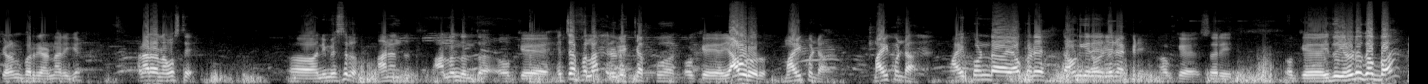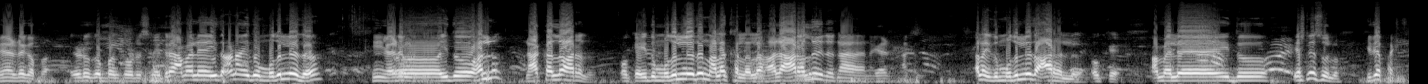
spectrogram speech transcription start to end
ಕೇಳೋಣ ಬರ್ರಿ ಅಣ್ಣರಿಗೆ. ಅಣ್ಣಾರ ನಮಸ್ತೆ. ನಿಮ್ಮ ಹೆಸರು? ಆನಂದ್ ಆನಂದ್ ಅಂತ. ಓಕೆ ಎಚ್ ಎಫ್ ಅಲ್ಲ? ಎರಡು? ಎಚ್ ಎಫ್ ಓಕೆ ಯಾವ್ರವ್ರು ಮಾಯಿಕೊಂಡ. ಮಾಯಿಕೊಂಡ. ಮಾಯಿಕೊಂಡ ಯಾವ ಕಡೆ? ದಾವಣಗೆರೆ? ಆ ಕಡೆ. ಓಕೆ ಸರಿ. ಓಕೆ ಇದು ಎರಡು ಗಬ್ಬ? ಎರಡು ಗಬ್ಬ. ಎರಡು ಗಬ್ಬ ಅಂತ ನೋಡ್ರಿ ಸ್ನೇಹಿತರೆ. ಆಮೇಲೆ ಇದು ಅಣ್ಣ ಇದು ಮೊದಲನೇದು? ಇದು ಹಲ್ಲು? ನಾಲ್ಕಲ್ಲು ಆರಲ್ಲು. ಓಕೆ ಇದು ಮೊದಲನೇದು ನಾಲ್ಕು ಹಲ್ಲಲ್ಲ ಅಲ್ಲ ಆರಲ್ಲು ಇದು. ಅಲ್ಲ ಇದು ಮೊದಲನೇದು ಆರ್ ಹಲ್ಲು ಓಕೆ ಆಮೇಲೆ ಇದು ಎಷ್ಟನೇ ಸೂಲು? ಇದೇ ಫಸ್ಟ್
